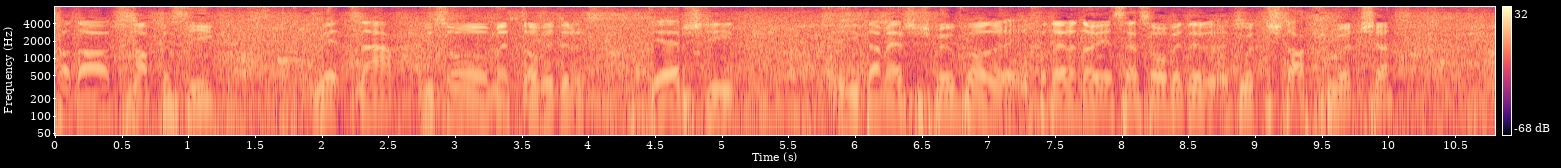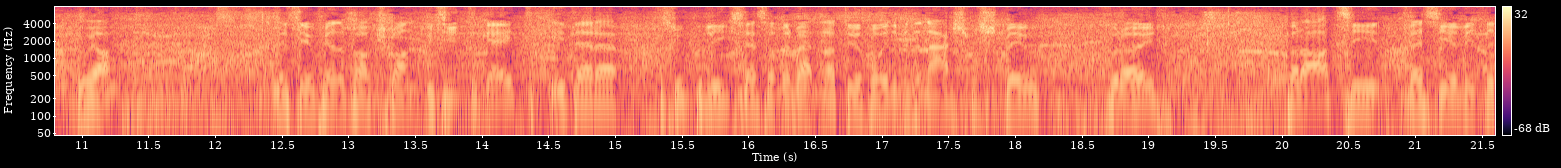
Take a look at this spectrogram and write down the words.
kann da einen knappen Sieg mitnehmen und somit auch wieder die erste in dem ersten Spiel von, von dieser neuen Saison wieder einen guten Start verwünschen. Und ja, wir sind auf jeden Fall gespannt, wie es weitergeht in dieser Super League-Saison. Wir werden natürlich auch wieder bei den nächsten Spielen für euch parat sein, wenn sie wieder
